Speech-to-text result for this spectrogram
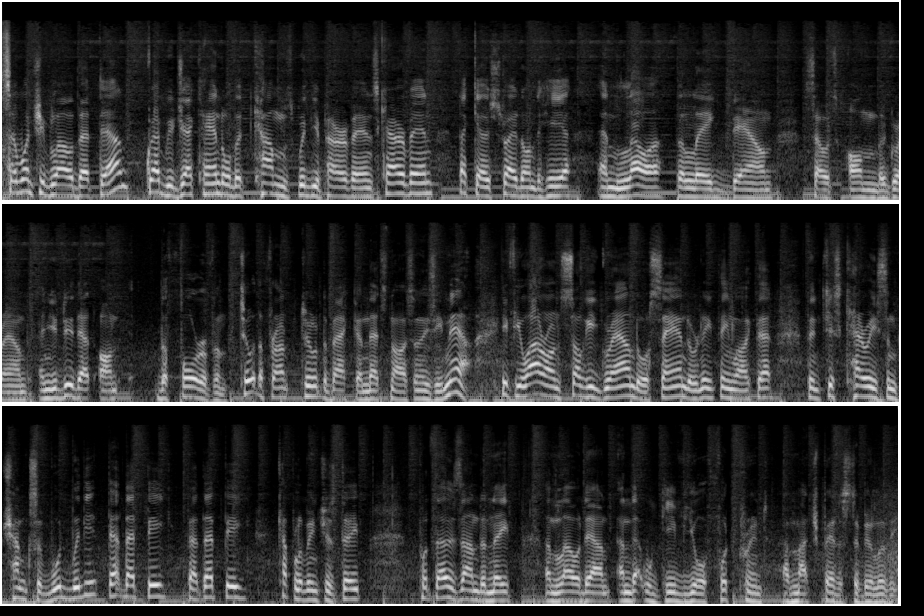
so once you've lowered that down, grab your jack handle that comes with your Parravan's caravan, that goes straight onto here and lower the leg down so it's on the ground. And you do that on the four of them, two at the front, two at the back, and that's nice and easy. Now, if you are on soggy ground or sand or anything like that, then just carry some chunks of wood with you, about that big, about that big, a couple of inches deep, put those underneath and lower down and that will give your footprint a much better stability.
